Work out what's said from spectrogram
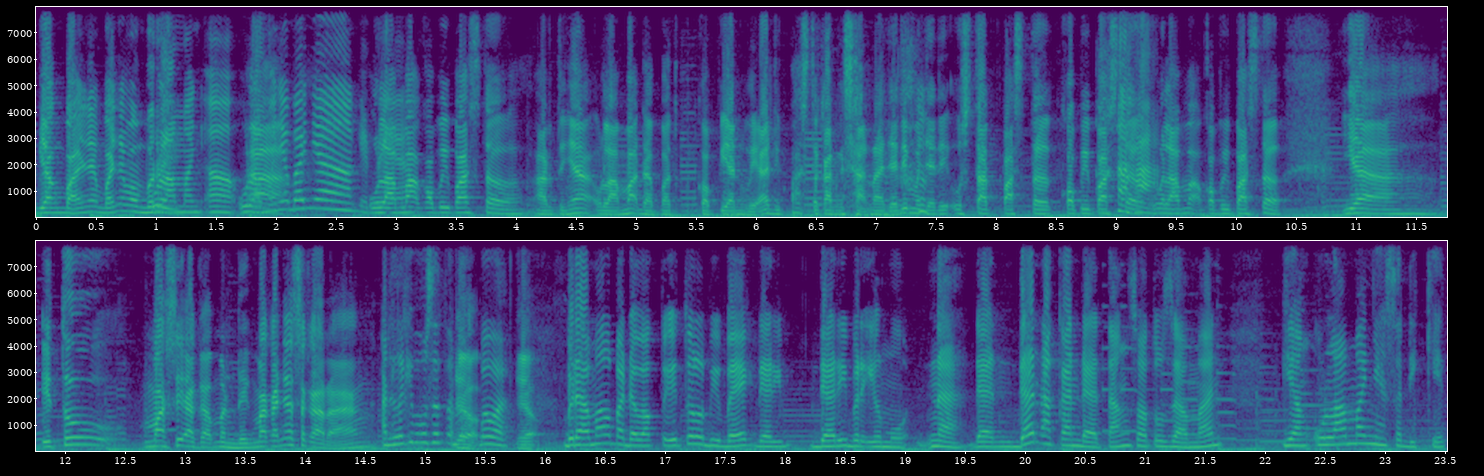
yang banyak banyak memberi Ulamanya, eh, ulamanya Ah, banyak. Gitu ulama ya. copy paste artinya ulama dapat kopian WA dipastekan ke sana jadi menjadi ustadz paste copy paste ulama copy paste ya itu masih agak mending makanya sekarang Ada lagi Pak Ustadz Yuk, ada bawah. yuk. Beramal pada waktu itu lebih baik dari dari berilmu. Nah, dan dan akan datang suatu zaman yang ulamanya sedikit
